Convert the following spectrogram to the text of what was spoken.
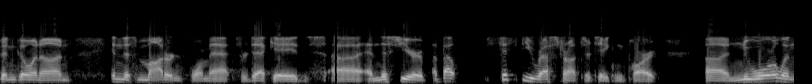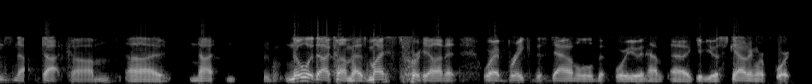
been going on in this modern format for decades, uh, and this year about 50 restaurants are taking part. Uh, NewOrleans.com, uh, not NOLA.com has my story on it where I break this down a little bit for you and have, uh, give you a scouting report.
